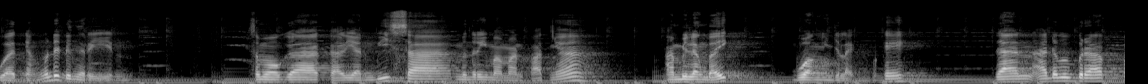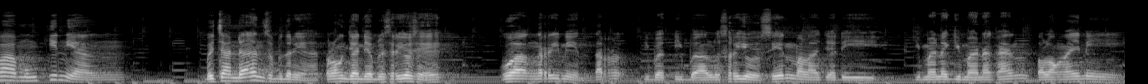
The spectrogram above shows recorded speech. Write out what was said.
buat yang udah dengerin. Semoga kalian bisa menerima manfaatnya. Ambil yang baik, buang yang jelek, oke? Okay? Dan ada beberapa mungkin yang bercandaan sebenarnya. Tolong jangan diambil serius ya. Gua ngeri nih, ntar tiba-tiba lu seriusin malah jadi gimana-gimana kan. Tolong aja nih.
